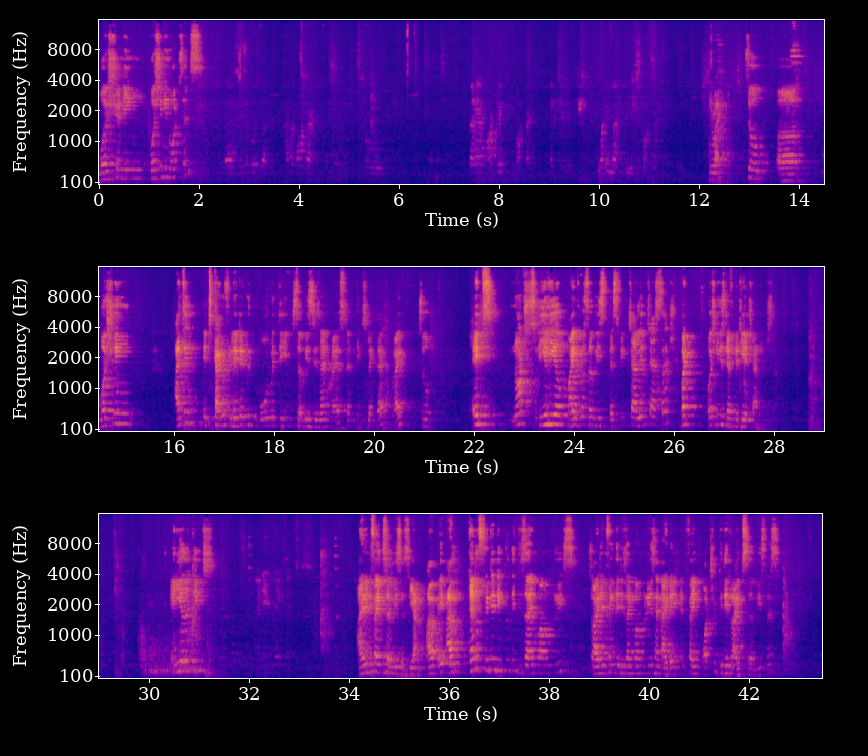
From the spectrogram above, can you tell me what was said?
Versioning, versioning in what sense? Uh, so suppose that I have a contract. So then I am not breaking the contract. Then check it. What if I am breaking the contract? Right. So uh, versioning, I think it's kind of related with more with the service design REST and things like that, right? So it's not really a microservice specific challenge as such, but versioning is definitely a challenge. Any other things? Identifying services, yeah. I, I, I kind of fit it into the design boundaries. So identifying the design boundaries and identifying what should be the right services.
